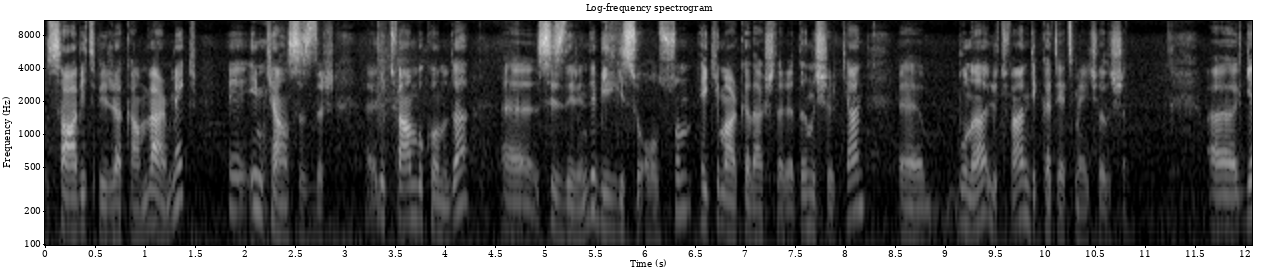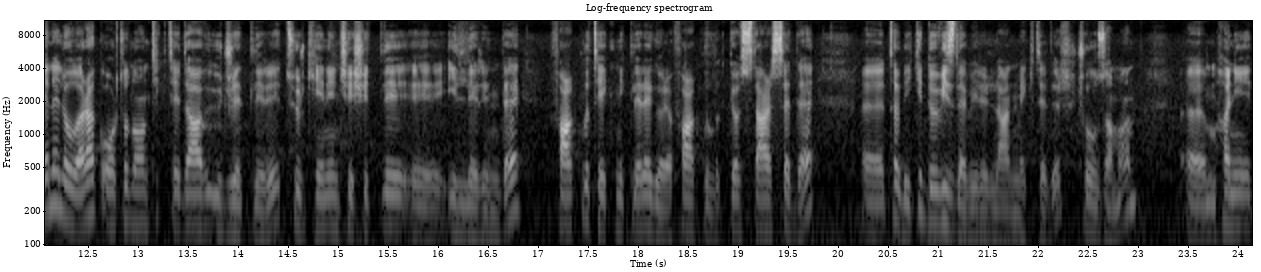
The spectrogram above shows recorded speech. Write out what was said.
sabit bir rakam vermek imkansızdır. Lütfen bu konuda sizlerin de bilgisi olsun. Hekim arkadaşlara danışırken buna lütfen dikkat etmeye çalışın. Genel olarak ortodontik tedavi ücretleri Türkiye'nin çeşitli illerinde farklı tekniklere göre farklılık gösterse de e, tabii ki dövizle belirlenmektedir çoğu zaman. E, hani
